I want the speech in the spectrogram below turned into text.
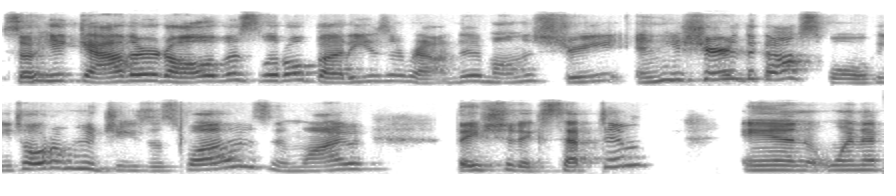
So he gathered all of his little buddies around him on the street and he shared the gospel. He told them who Jesus was and why they should accept him. And when a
